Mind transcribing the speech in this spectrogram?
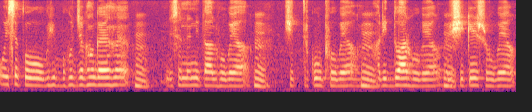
वैसे तो भी बहुत जगह गए हैं। हम्म। जैसे नैनीताल हो गया हम्म। चित्रकूट हो गया हम्म। हरिद्वार हो गया ऋषिकेश हो गया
